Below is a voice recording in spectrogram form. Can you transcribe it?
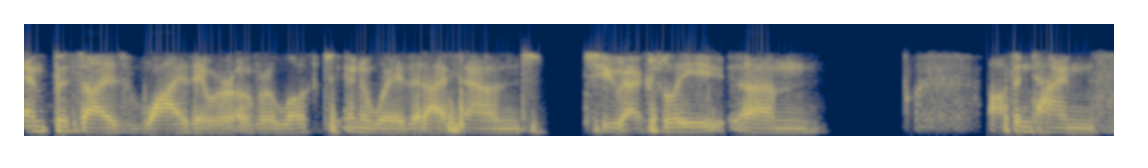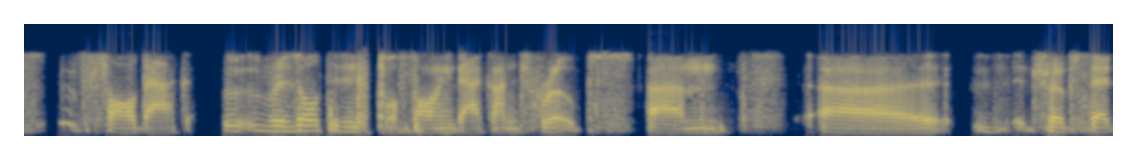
emphasize why they were overlooked in a way that I found to actually um, oftentimes fall back resulted in people falling back on tropes um, uh, tropes that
